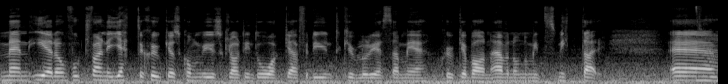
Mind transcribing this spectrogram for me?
Men är de fortfarande jättesjuka så kommer vi ju såklart inte åka för det är ju inte kul att resa med sjuka barn även om de inte smittar. Eh,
